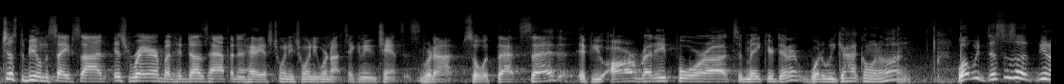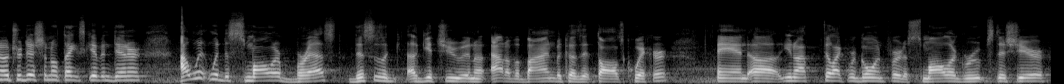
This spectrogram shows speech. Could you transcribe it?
just to be on the safe side. It's rare, but it does happen. And hey, it's 2020. We're not taking any chances. We're not. So with that said, if you are ready for uh, to make your dinner, what do we got going on? Well, we, this is a you know traditional Thanksgiving dinner. I went with the smaller breast. This is a, a get you in a, out of a bind because it thaws quicker, and uh, you know I feel like we're going for the smaller groups this year.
